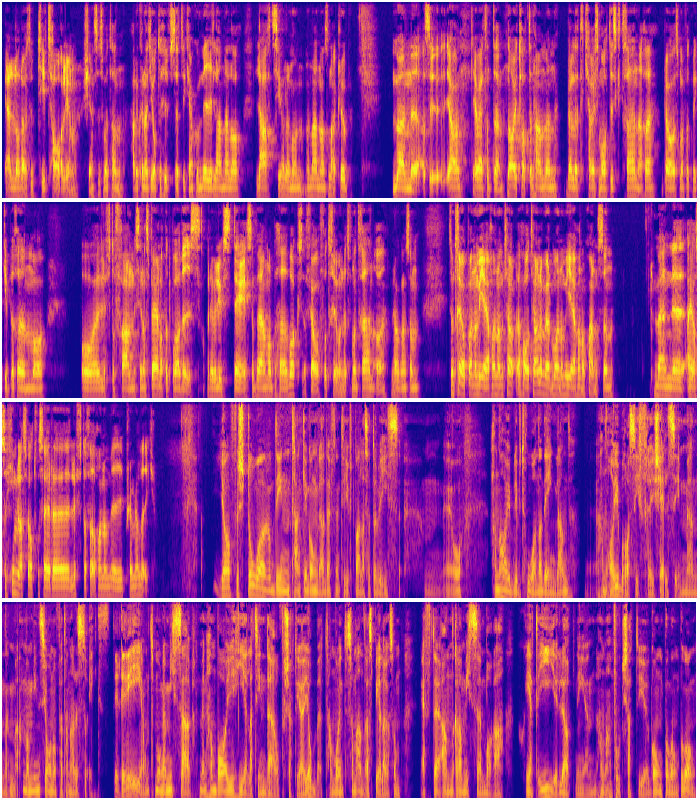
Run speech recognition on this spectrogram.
Eller då typ till Italien. Känns det som att han hade kunnat gjort det hyfsat till kanske Milan eller Lazio eller någon, någon annan sån här klubb. Men eh, alltså, ja, jag vet inte. Nu har ju Tottenham en väldigt karismatisk tränare då som har fått mycket beröm och, och lyfter fram sina spelare på ett bra vis. Och det är väl just det som Werner behöver också, få förtroendet från en tränare. Någon som, som tror på honom, ger honom, har tålamod med honom och ger honom chansen men eh, jag har så himla svårt för att se det lyfta för honom i Premier League. Jag förstår din tankegång där definitivt på alla sätt och vis. Mm, eh, och han har ju blivit hånad i England. Han har ju bra siffror i Chelsea, men man minns ju honom för att han hade så extremt många missar. Men han var ju hela tiden där och försökte göra jobbet. Han var inte som andra spelare som efter andra missen bara sket i löpningen. Han, han fortsatte ju gång på gång på gång.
